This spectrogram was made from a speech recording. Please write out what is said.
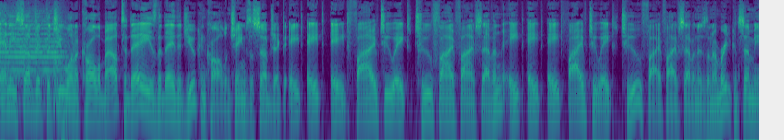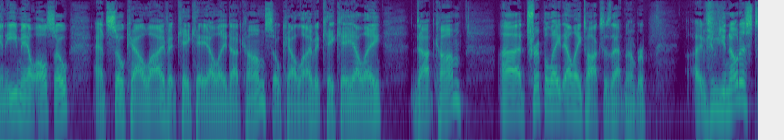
Any subject that you want to call about, today is the day that you can call and change the subject. 888 528 2557. 888 528 2557 is the number. You can send me an email also at socallive at kkla.com. Socallive at kkla.com. Uh, 888 LA Talks is that number. Uh, have you noticed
